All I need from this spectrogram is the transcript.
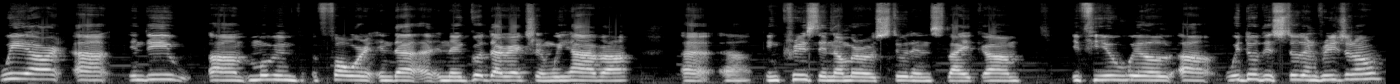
We are uh, indeed um, moving forward in the in a good direction. We have uh, uh, uh increased the number of students. Like um, if you will, uh, we do the student regional,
